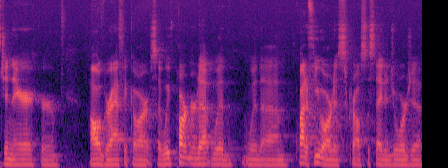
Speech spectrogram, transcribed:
generic or all graphic art. So we've partnered up with with um, quite a few artists across the state of Georgia.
